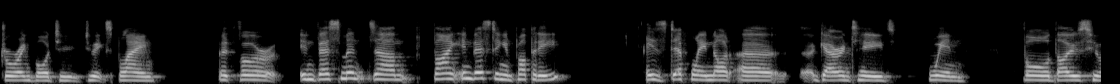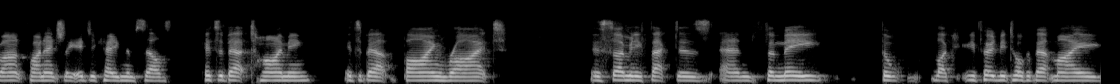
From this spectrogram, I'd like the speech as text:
drawing board to to explain. But for investment, um, buying investing in property is definitely not a, a guaranteed win for those who aren't financially educating themselves. It's about timing, it's about buying right. There's so many factors. And for me, the like you've heard me talk about my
